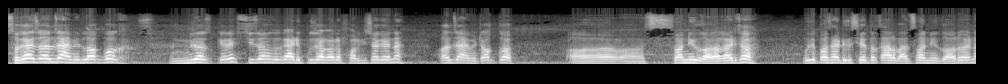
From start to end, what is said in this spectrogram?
सो गाइज अहिले चाहिँ हामी लगभग निरज के अरे सिजनको गाडी पूजा गरेर फर्किसक्यो होइन। अहिले चाहिँ हामी टक्क अँ, सनीको घर अगाडि छ। उयो पछाडिको सेतो कार भएको छ सनीको घर हो होइन।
